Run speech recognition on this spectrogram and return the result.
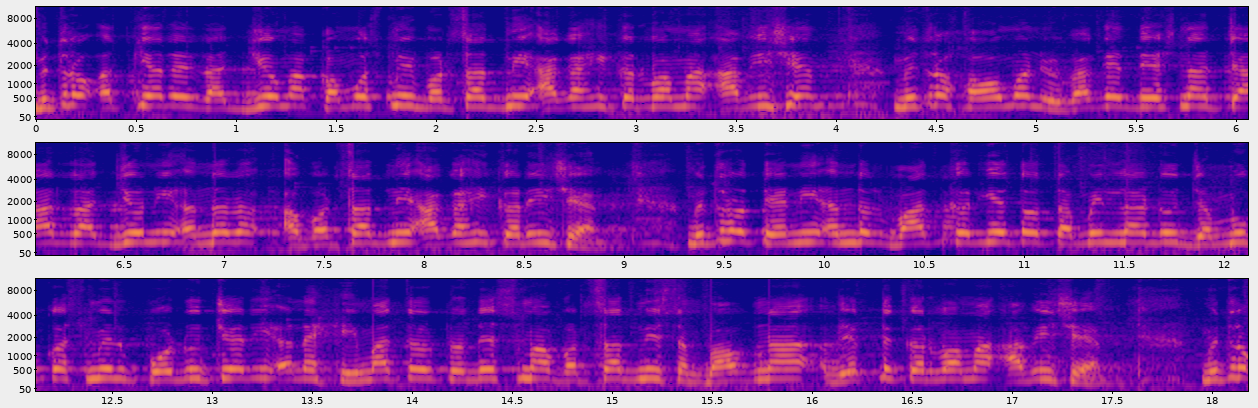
મિત્રો, અત્યારે રાજ્યોમાં કમોસમી વરસાદની આગાહી કરવામાં આવી છે. મિત્રો, હવામાન વિભાગે દેશના ચાર રાજ્યોની અંદર વરસાદની આગાહી કરી છે. મિત્રો, તેની અંદર વાત કરીએ તો તમિલનાડુ, જમ્મુ કાશ્મીર, પોડુચેરી અને હિમાચલ પ્રદેશમાં વરસાદની સંભાવના વ્યક્ત કરવામાં આવી છે. મિત્રો,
